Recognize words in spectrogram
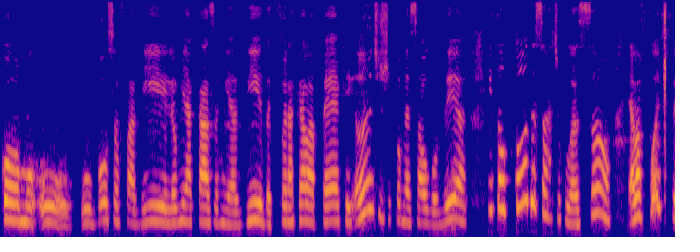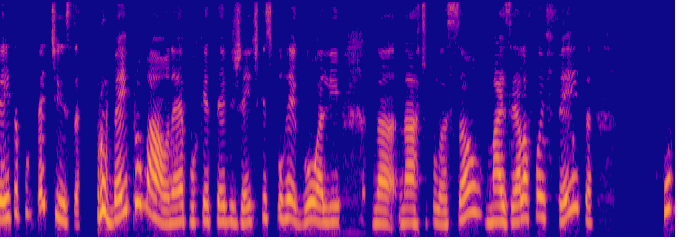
como o, o Bolsa Família, o Minha Casa Minha Vida, que foi naquela PEC antes de começar o governo. Então toda essa articulação ela foi feita por petista, para o bem e para o mal, né? Porque teve gente que escorregou ali na, na articulação, mas ela foi feita por,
